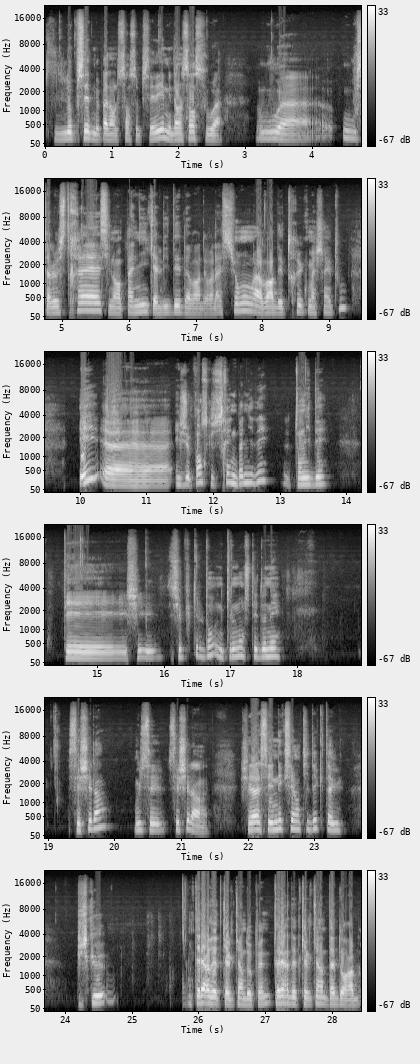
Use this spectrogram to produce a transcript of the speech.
qui l'obsède, mais pas dans le sens obsédé, mais dans le sens où où, euh, où ça le stresse, il est en panique à l'idée d'avoir des relations, avoir des trucs, machin et tout. Et, euh, et je pense que ce serait une bonne idée, ton idée. T'es, je sais plus quel, quel nom je t'ai donné. C'est Sheila Oui, c'est Sheila. Ouais. Sheila, c'est une excellente idée que tu as eue. Puisque tu as l'air d'être quelqu'un d'open, tu as l'air d'être quelqu'un d'adorable.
